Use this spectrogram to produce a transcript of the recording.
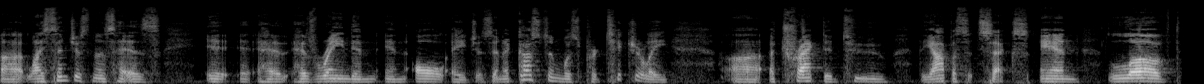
uh, licentiousness has it, has, has reigned in, in all ages. And Augustine was particularly uh, attracted to the opposite sex and loved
